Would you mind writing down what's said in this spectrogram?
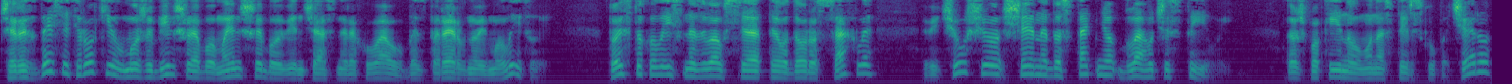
Через десять років, може більше або менше, бо він час не рахував безперервної молитви, той, хто колись називався Теодорос Сахле, відчув, що ще недостатньо благочестивий, тож покинув монастирську печеру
